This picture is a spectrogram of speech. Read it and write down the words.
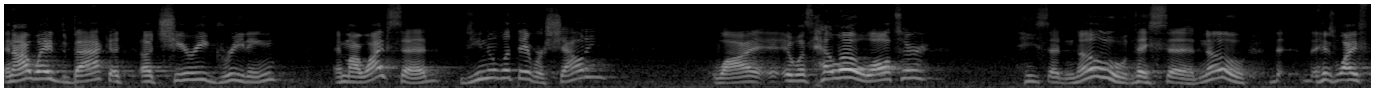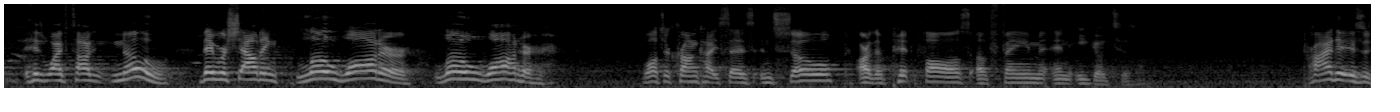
And I waved back a, a cheery greeting, and my wife said, Do you know what they were shouting? Why? It was, hello, Walter. He said, no, they said, no. His wife, his wife taught him, no. They were shouting, low water, low water. Walter Cronkite says, and so are the pitfalls of fame and egotism. Pride is a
